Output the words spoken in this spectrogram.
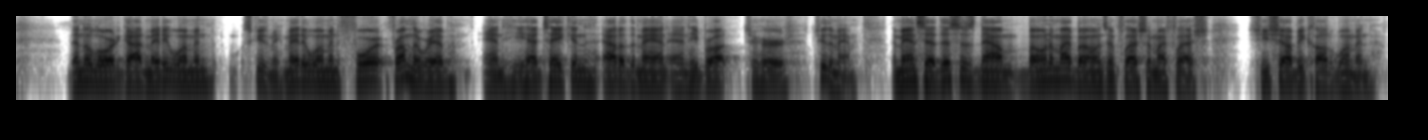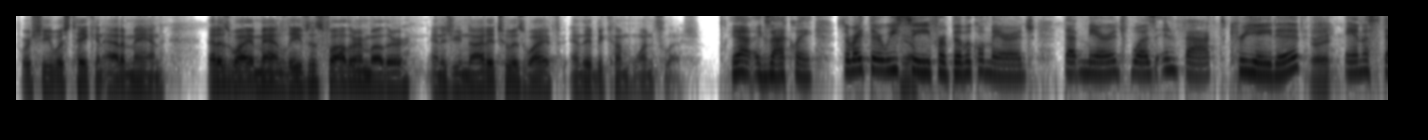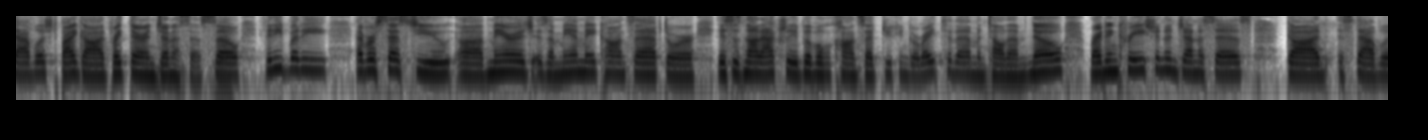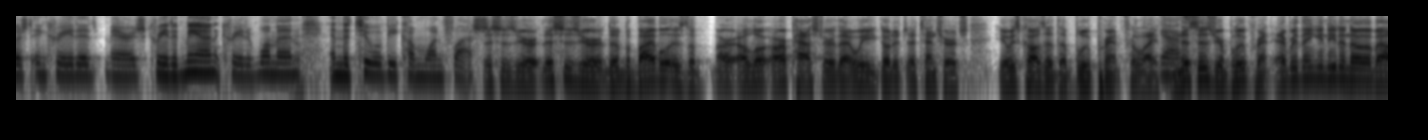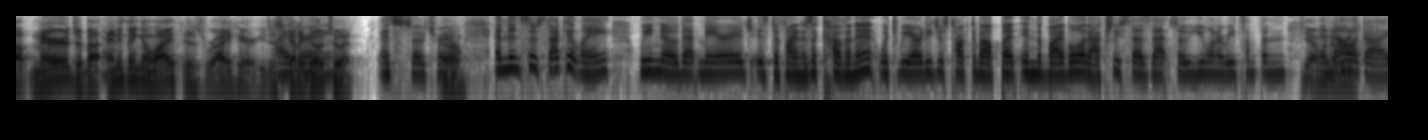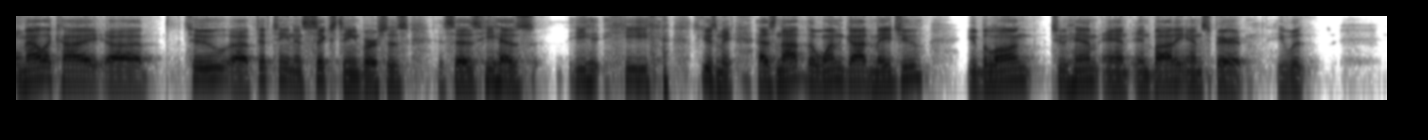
Then the Lord God made a woman, excuse me, made a woman for from the rib, and he had taken out of the man, and he brought to her to the man. The man said, This is now bone of my bones and flesh of my flesh. She shall be called woman, for she was taken out of man. That is why a man leaves his father and mother and is united to his wife, and they become one flesh. Yeah, exactly. So right there we see for biblical marriage that marriage was in fact created Right. and established by God right there in Genesis. So if anybody ever says to you, uh, marriage is a man-made concept or this is not actually a biblical concept, you can go right to them and tell them, no, right in creation in Genesis, God established and created marriage, created man, created woman, and the two will become one flesh. This is your. This is your. The, the Bible is the our, our our pastor that we go to attend church. He always calls it the blueprint for life, Yes. and this is your blueprint. Everything you need to know about marriage, about anything in life, is right here. You just got to go to it. It's so true. So- And then, so secondly, we know that marriage is defined as a covenant, which we already just talked about, but in the Bible, it actually says that. So you want to read something Yeah, in Malachi? Malachi uh, 2, uh, 15 and 16 verses. It says, He has, he, he, excuse me, has not the one God made you? You belong to him and in body and spirit. He would,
